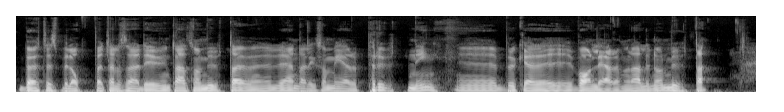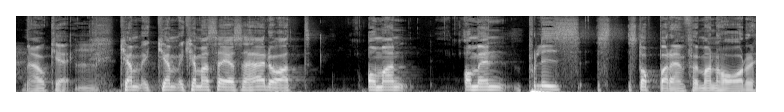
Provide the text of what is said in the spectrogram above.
bötesbeloppet eller sådär. Det är ju inte alls någon muta. Det är enda liksom mer prutning. Eh, brukar vanligare, men aldrig någon muta. Okej. Kan, kan, kan man säga så här då att om, man, om en polis stoppar en för man har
